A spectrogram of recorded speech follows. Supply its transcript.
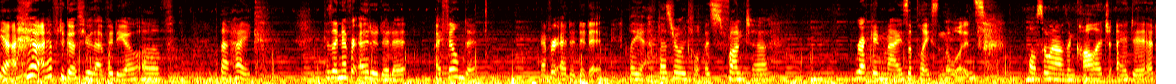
Yeah, I have to go through that video of that hike because I never edited it. I filmed it, never edited it. But yeah, that's really cool. It's fun to recognize a place in the woods. Also, when I was in college, I did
